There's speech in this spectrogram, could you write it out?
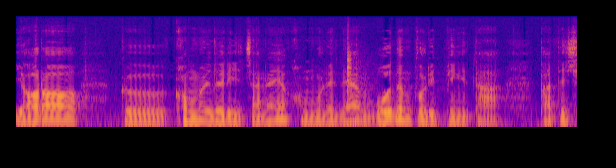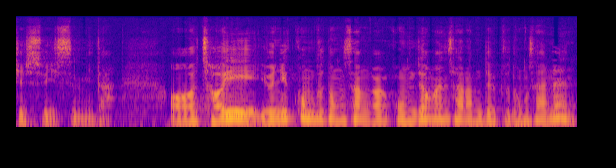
여러 그 건물들이 있잖아요. 건물에 대한 모든 브리핑이 다 받으실 수 있습니다. 어, 저희 유니콘 부동산과 공정한 사람들 부동산은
